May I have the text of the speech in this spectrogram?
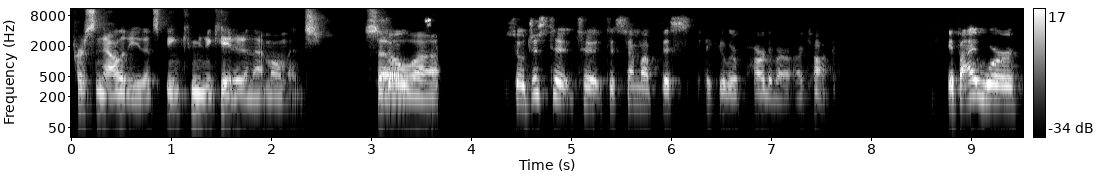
personality that's being communicated in that moment. So, so, uh, so just to, to to sum up this particular part of our, our talk, if I were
